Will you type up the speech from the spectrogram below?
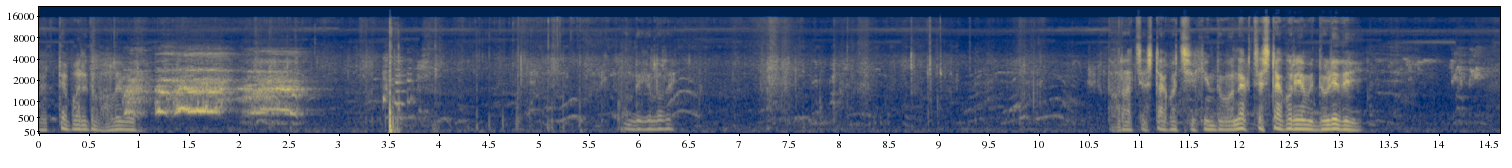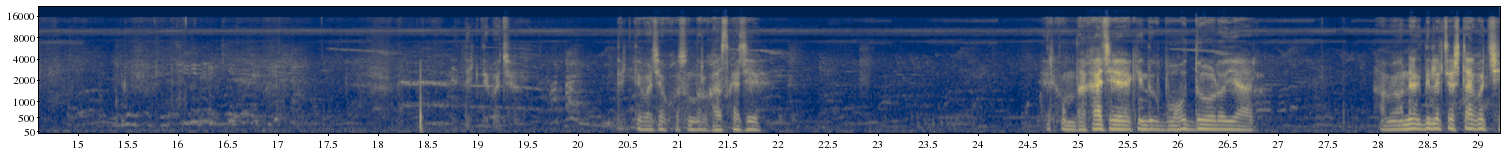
ধরতে পারি তো ভালোই বড় কোন গেল রে? ধরার চেষ্টা করছি, কিন্তু অনেক চেষ্টা করি আমি, দৌড়ে দিই। দেখতে পাচ্ছ? দেখতে পাচ্ছ কত সুন্দর ঘাস খাচ্ছে। এরকম দেখাচ্ছে, কিন্তু বহুত দৌড় ইয়ার। আমি অনেক দিনের চেষ্টা করছি,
